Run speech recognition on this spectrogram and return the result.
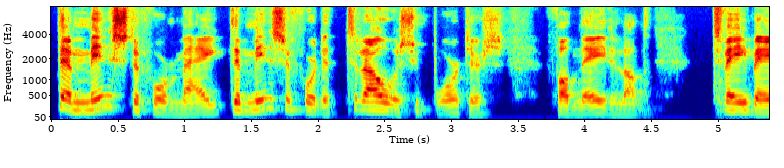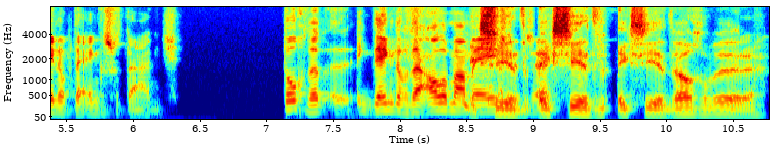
tenminste voor mij, tenminste voor de trouwe supporters van Nederland. Twee benen op de enkels van Tadic. Toch? Dat, eh, ik denk dat we daar allemaal mee ik zie het, ik zie het, Ik zie het wel gebeuren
